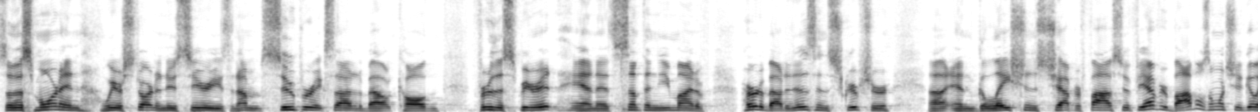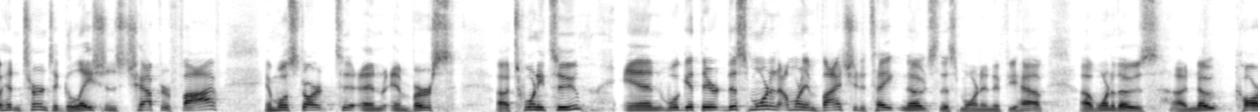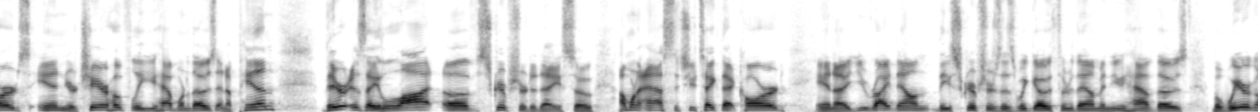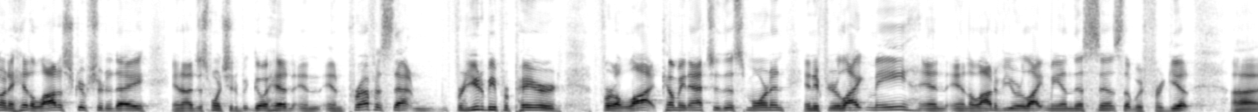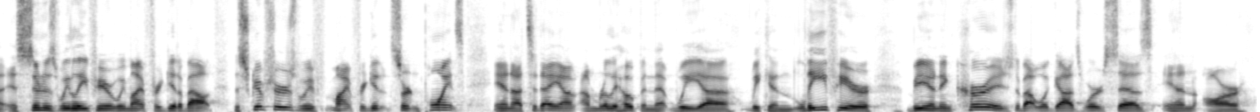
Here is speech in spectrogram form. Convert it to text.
So, this morning we are starting a new series that I'm super excited about called Through the Spirit. And it's something you might have heard about. It is in Scripture uh, in Galatians chapter 5. So, if you have your Bibles, I want you to go ahead and turn to Galatians chapter 5. And we'll start to, in, in verse uh, 22, and we'll get there. This morning, I'm going to invite you to take notes this morning. If you have uh, one of those uh, note cards in your chair, hopefully you have one of those and a pen. There is a lot of scripture today. So I'm going to ask that you take that card and uh, you write down these scriptures as we go through them, and you have those. But we are going to hit a lot of scripture today, and I just want you to go ahead and, and preface that for you to be prepared for a lot coming at you this morning. And if you're like me, and, and a lot of you are like me in this sense, that we forget uh, as soon as we leave here, we might forget about the scriptures. We might forget certain points. And uh, today, I'm really hoping that we, uh, we can leave here being encouraged about what God's word says in our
